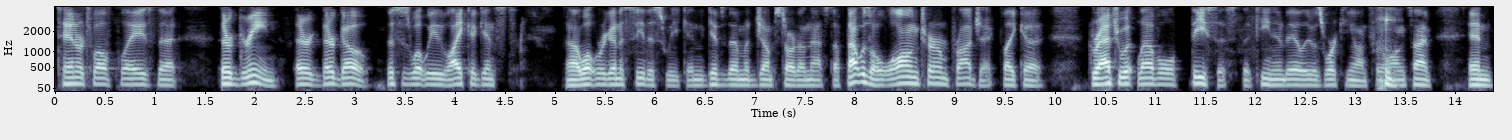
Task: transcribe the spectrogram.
10 or 12 plays that they're green, they're they're go. This is what we like against uh, what we're going to see this week and gives them a jump start on that stuff. That was a long term project, like a graduate level thesis that Keenan Bailey was working on for a hmm. long time. And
